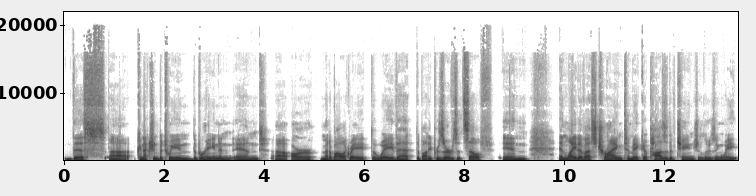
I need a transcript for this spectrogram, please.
this uh, connection between the brain and and uh, our metabolic rate, the way that the body preserves itself in in light of us trying to make a positive change in losing weight,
